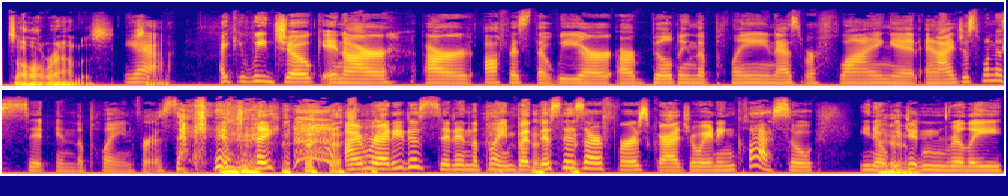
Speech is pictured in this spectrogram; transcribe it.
it's all around us. Yeah. So. I, we joke in our our office that we are are building the plane as we're flying it, and I just want to sit in the plane for a second. like I'm ready to sit in the plane, but this is our first graduating class, so you know yeah. we didn't really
